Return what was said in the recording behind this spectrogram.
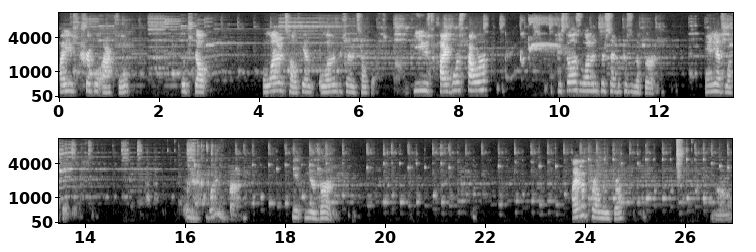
I used Triple Axel, which dealt a lot of its health. He has 11% of its health left. He used High Horsepower. He still has 11% because of the burn. And he has leftovers. What is burn? You- You're burned. I have a pro move, bro. No.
